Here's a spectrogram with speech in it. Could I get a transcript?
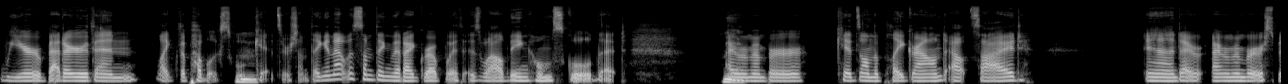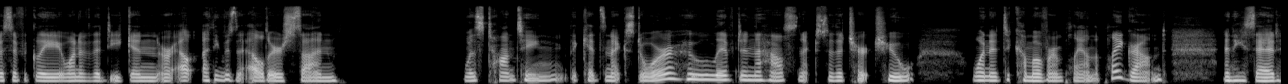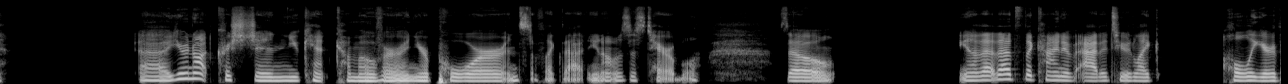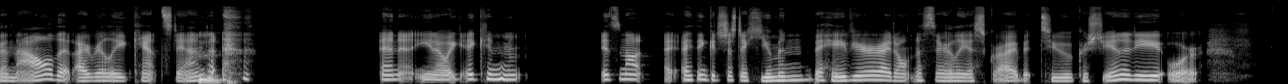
we're better than like the public school Mm. kids or something. And that was something that I grew up with as well being homeschooled that I remember kids on the playground outside. And I I remember specifically one of the deacon or el- I think it was the elder's son was taunting the kids next door who lived in the house next to the church who wanted to come over and play on the playground. And he said, uh, You're not Christian. You can't come over and you're poor and stuff like that. You know, it was just terrible. So, you know, that that's the kind of attitude like holier than thou that I really can't stand. and, uh, you know, it, it can, it's not I, I think it's just a human behavior. I don't necessarily ascribe it to Christianity or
